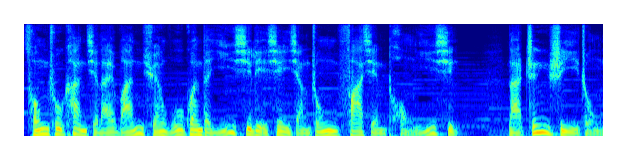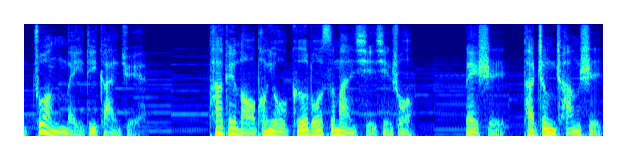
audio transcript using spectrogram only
从初看起来完全无关的一系列现象中发现统一性，那真是一种壮美的感觉。他给老朋友格罗斯曼写信说，那时他正尝试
